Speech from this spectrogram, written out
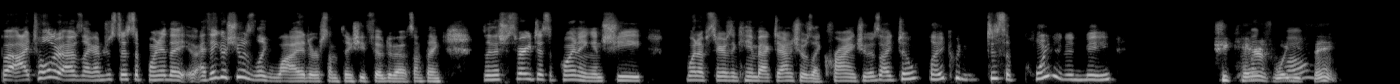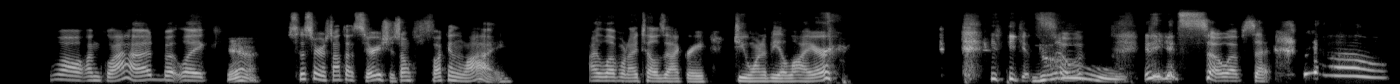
But I told her, I was like, I'm just disappointed that I think she was like lied or something. She fibbed about something. Like, that's just very disappointing. And she went upstairs and came back down. And she was like crying. She goes, I don't like when you're disappointed in me. She cares like, what well, you think. Well, I'm glad, but like, yeah, sister, it's not that serious. Just don't fucking lie. I love when I tell Zachary, Do you want to be a liar? he gets no. so and he gets so upset. No,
